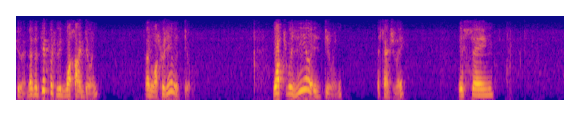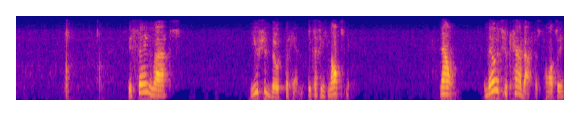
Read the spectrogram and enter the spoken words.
me, there's a difference between what I'm doing and what Raziel is doing. What Raziel is doing, essentially, is saying is saying that you should vote for him because he's not me. Now, those who care about this party,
